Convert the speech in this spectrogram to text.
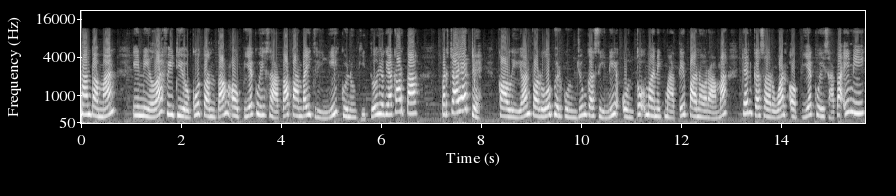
Teman-teman, inilah videoku tentang objek wisata Pantai Drini, Gunung Kidul, Yogyakarta. Percaya deh, kalian perlu berkunjung ke sini untuk menikmati panorama dan keseruan objek wisata ini.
